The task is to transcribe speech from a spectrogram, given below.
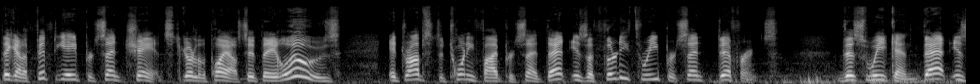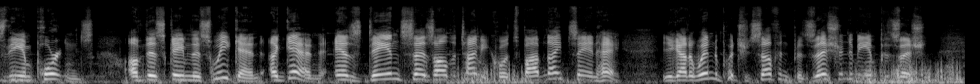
they got a 58% chance to go to the playoffs. If they lose, it drops to 25%. That is a 33% difference this weekend. That is the importance of this game this weekend. Again, as Dan says all the time, he quotes Bob Knight saying, hey, you got to win to put yourself in position to be in position.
